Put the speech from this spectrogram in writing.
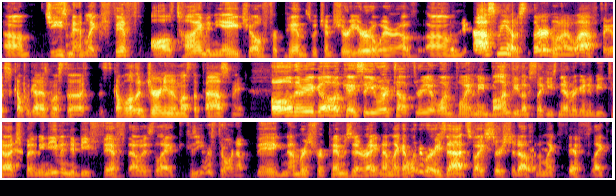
Um, geez, man, like fifth all time in the AHL for Pims, which I'm sure you're aware of. Um, you passed me. I was third when I left. I guess a couple guys must have, a couple other journeymen must have passed me. Oh, there you go. Okay, so you were top three at one point. I mean, Bonvie looks like he's never going to be touched, but I mean, even to be fifth, I was like, because you were throwing up big numbers for Pims there, right? And I'm like, I wonder where he's at. So I searched it up, and I'm like, fifth. Like,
